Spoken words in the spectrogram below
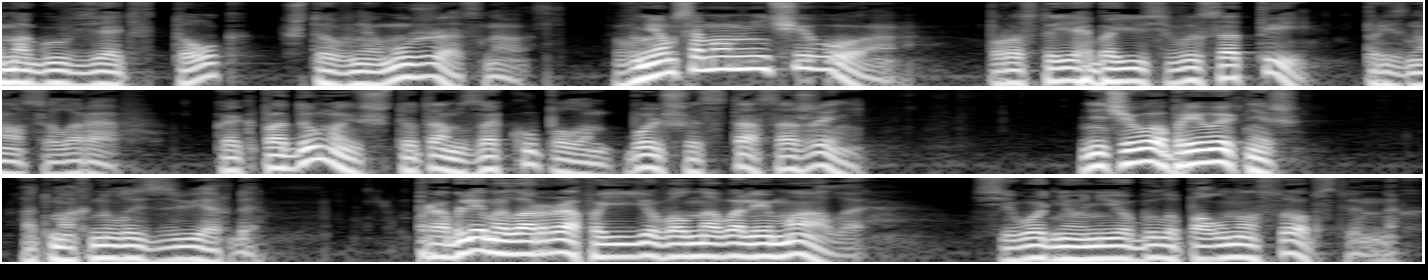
могу взять в толк, что в нем ужасного. В нем самом ничего. Просто я боюсь высоты, признался Лараф. Как подумаешь, что там за куполом больше ста сажений. Ничего, привыкнешь, отмахнулась Зверда. Проблемы Ларафа ее волновали мало. Сегодня у нее было полно собственных.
